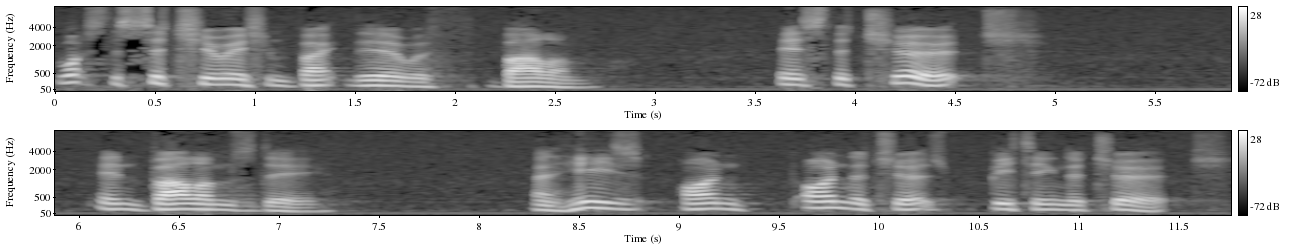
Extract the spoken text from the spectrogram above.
what's the situation back there with Balaam? It's the church in Balaam's day. And he's on, on the church, beating the church.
